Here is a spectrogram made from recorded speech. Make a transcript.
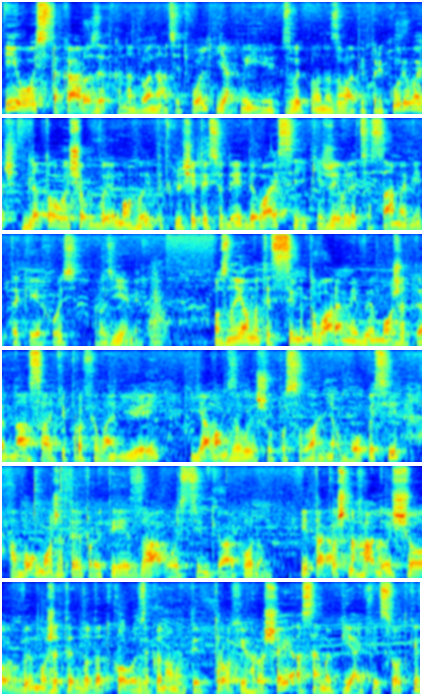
І ось така розетка на 12 вольт, як ми її звикли називати прикурювач, для того, щоб ви могли підключити сюди девайси, які живляться саме від таких ось роз'ємів. Ознайомитись з цими товарами ви можете на сайті Profiline.ua. Я вам залишу посилання в описі, або можете пройти за ось цим QR-кодом. І також нагадую, що ви можете додатково зекономити трохи грошей, а саме 5%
